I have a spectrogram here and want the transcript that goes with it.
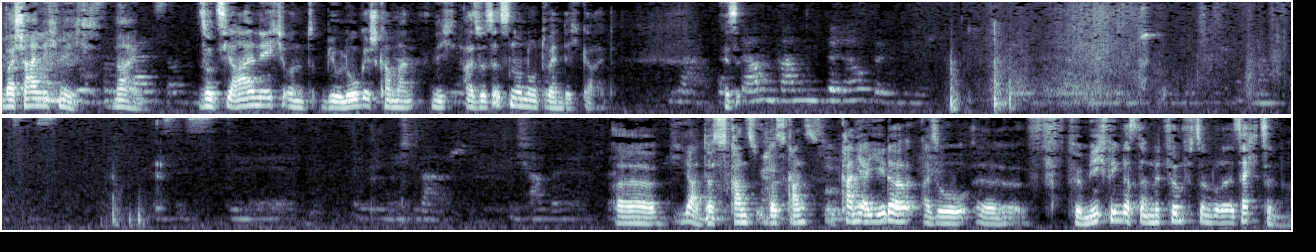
Wahrscheinlich nicht, nein. Sozial nicht und biologisch kann man nicht, also es ist nur Notwendigkeit. Ja, und Es- Äh, ja, das kannst, das kannst, kann ja jeder, also äh, für mich fing das dann mit 15 oder 16 an.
